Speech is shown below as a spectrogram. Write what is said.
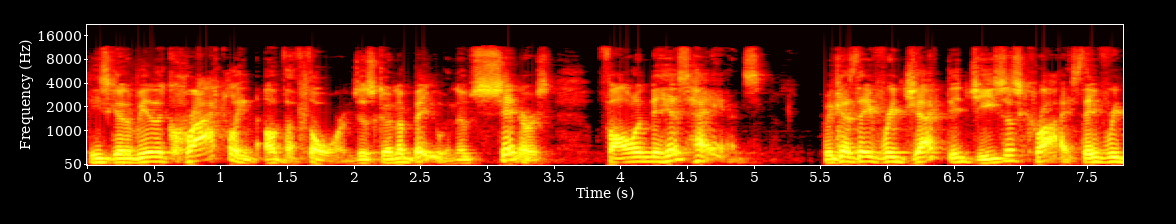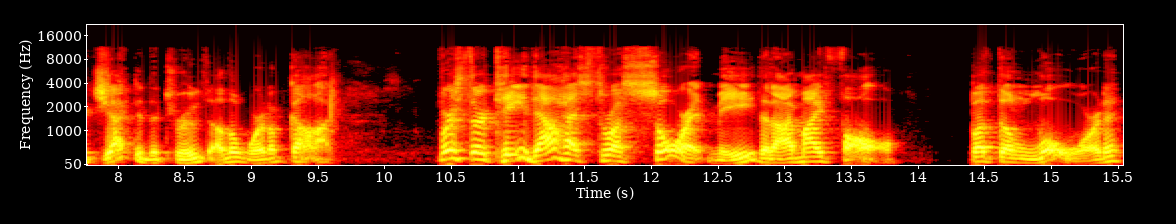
He's going to be the crackling of the thorns. It's going to be when those sinners fall into his hands because they've rejected Jesus Christ. They've rejected the truth of the word of God. Verse 13, thou hast thrust sore at me that I might fall, but the Lord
